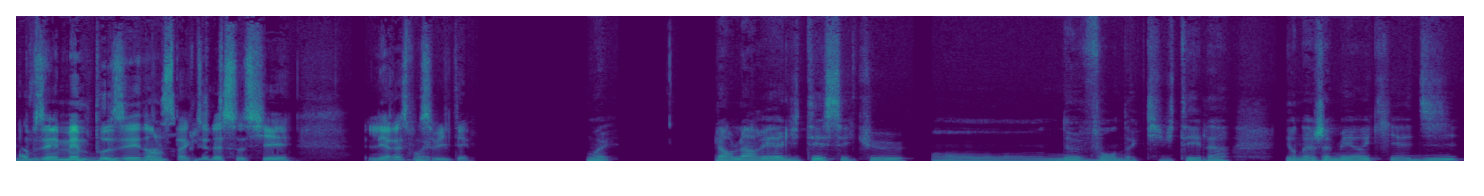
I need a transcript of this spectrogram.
Ah, vous avez même posé dans le pacte split. d'associés les Ouais, responsabilités? ouais. Alors la réalité, c'est qu'en 9 ans d'activité là, il y en a jamais un qui a dit,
